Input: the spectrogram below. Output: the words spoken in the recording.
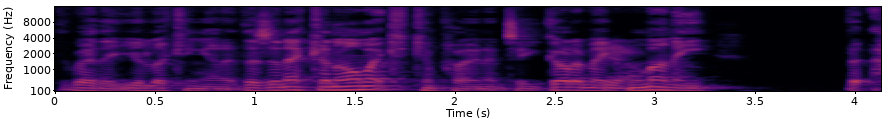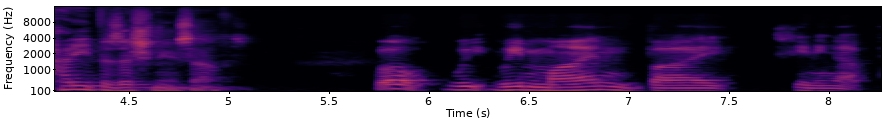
The way that you're looking at it, there's an economic component. So you've got to make yeah. money, but how do you position yourself? Well, we we mine by cleaning up,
